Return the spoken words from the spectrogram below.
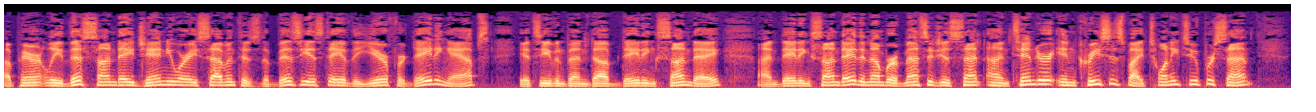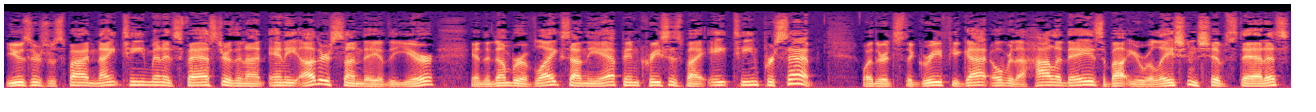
Apparently, this Sunday, January 7th, is the busiest day of the year for dating apps. It's even been dubbed Dating Sunday. On Dating Sunday, the number of messages sent on Tinder increases by 22%. Users respond 19 minutes faster than on any other Sunday of the year, and the number of likes on the app increases by 18% whether it's the grief you got over the holidays about your relationship status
